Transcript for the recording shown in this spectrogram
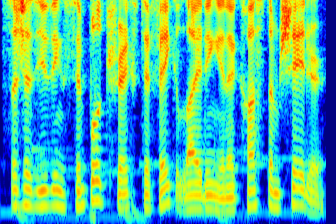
such as using simple tricks to fake lighting in a custom shader,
